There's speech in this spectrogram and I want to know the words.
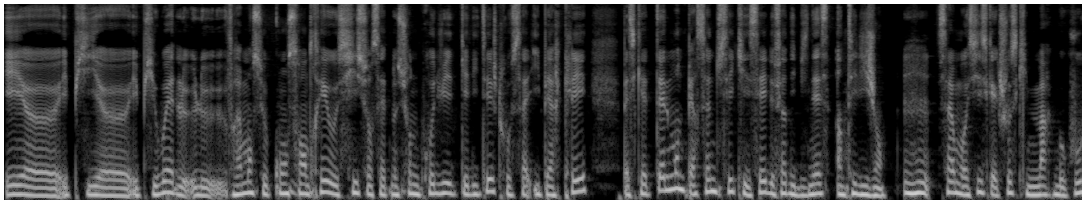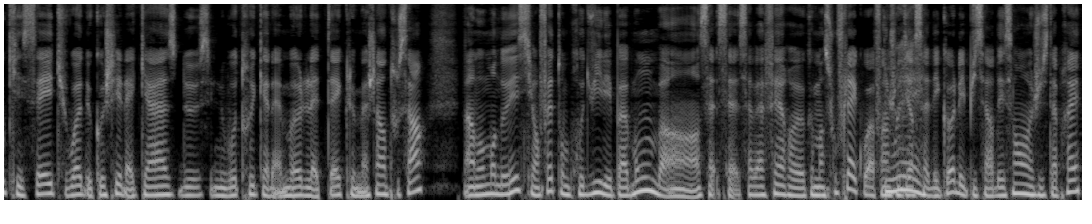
Et, euh, et puis euh, et puis ouais, le, vraiment se concentrer aussi sur cette notion de produit et de qualité, je trouve ça hyper clé parce qu'il y a tellement de personnes, tu sais, qui essayent de faire des business intelligents. Mhm. Ça, moi aussi, c'est quelque chose qui me marque beaucoup, qui essayent, tu vois, de cocher la case de ces nouveaux trucs à la mode, la tech, le machin, tout ça. Ben, à un moment donné, si en fait ton produit il est pas bon, ben ça, ça, ça va faire euh, comme un soufflet, quoi. Enfin, je veux dire, ça décolle et puis ça redescend juste après.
